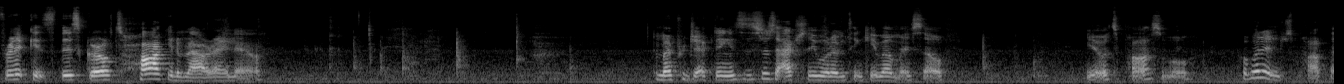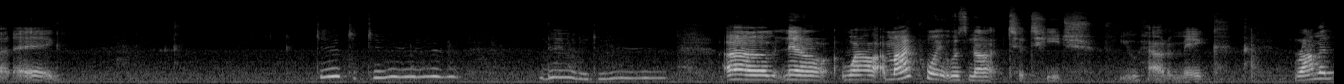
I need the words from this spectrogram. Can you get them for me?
frick is this girl talking about right now? Am I projecting? Is this just actually what I'm thinking about myself? You know, it's possible. Hope I didn't just pop that egg. Do, do, do. Do, do, do. Um, now, while my point was not to teach you how to make ramen,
